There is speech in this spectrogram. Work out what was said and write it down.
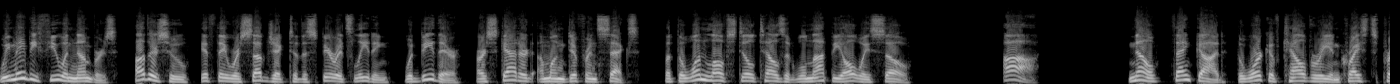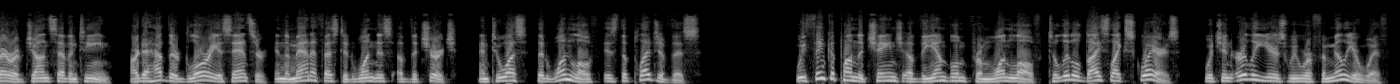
We may be few in numbers, others who, if they were subject to the Spirit's leading, would be there, are scattered among different sects, but the one loaf still tells it will not be always so. Ah! No, thank God, the work of Calvary and Christ's prayer of John 17 are to have their glorious answer in the manifested oneness of the Church, and to us that one loaf is the pledge of this. We think upon the change of the emblem from one loaf to little dice like squares, which in early years we were familiar with,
